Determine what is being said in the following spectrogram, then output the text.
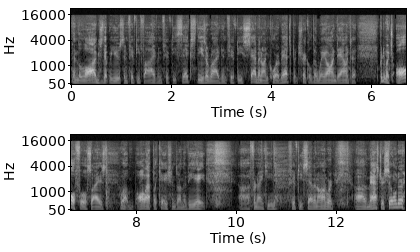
than the logs that were used in 55 and 56. These arrived in 57 on Corvettes, but trickled their way on down to pretty much all full-sized, well, all applications on the V8 uh, for 1957 onward. Uh, the master cylinder,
